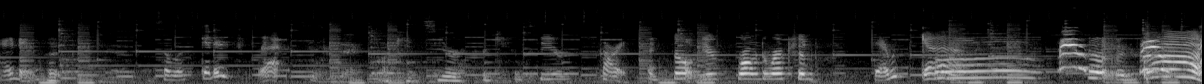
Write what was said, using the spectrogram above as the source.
I do. So let's get her dressed. I can't see her. I can't see her. Sorry. No, you're wrong direction. There we go. Ah. Ah.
